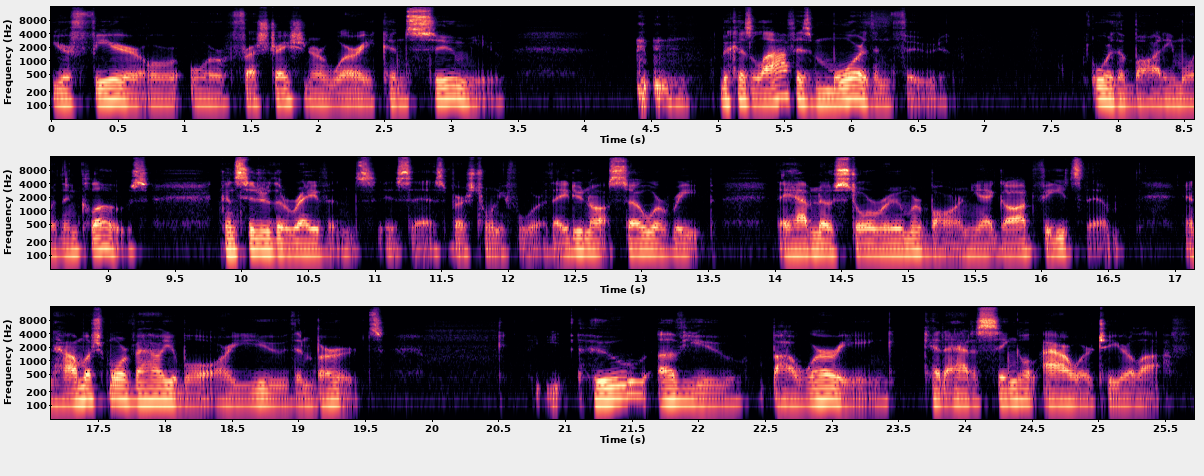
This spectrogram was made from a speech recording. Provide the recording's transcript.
your fear or, or frustration or worry consume you. because life is more than food, or the body more than clothes. Consider the ravens, it says, verse 24. They do not sow or reap, they have no storeroom or barn, yet God feeds them. And how much more valuable are you than birds? Who of you, by worrying, can add a single hour to your life?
